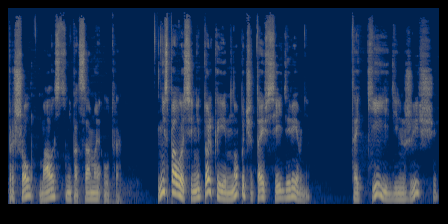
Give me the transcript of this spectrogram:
пришел малость не под самое утро. Не спалось и не только им, но, почитай, всей деревни. Такие деньжищи!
